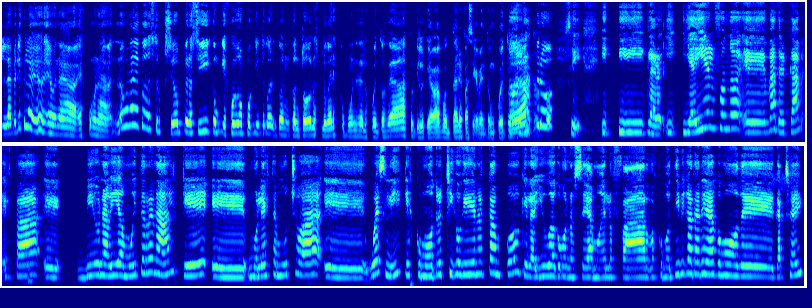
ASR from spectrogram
la película es una, es como una, no una deconstrucción, pero sí como que juega un poquito con, con- con todos los lugares comunes de los cuentos de hadas, porque lo que va a contar es básicamente un cuento Todo de hadas, pero Sí, y, y claro, y, y ahí en el fondo eh, Buttercup está, eh, vive una vida muy terrenal que eh, molesta mucho a eh, Wesley, que es como otro chico que vive en el campo, que le ayuda como, no sé, a mover los fardos, como típica tarea como de, ¿cachai?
